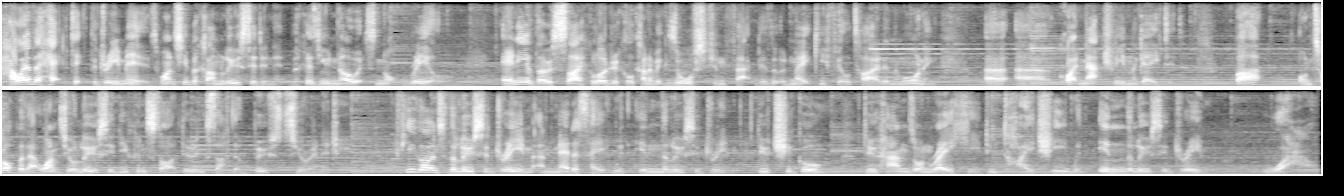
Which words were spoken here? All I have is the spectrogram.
However hectic the dream is, once you become lucid in it, because you know it's not real, any of those psychological kind of exhaustion factors that would make you feel tired in the morning are uh, uh, quite naturally negated. But on top of that, once you're lucid, you can start doing stuff that boosts your energy. If you go into the lucid dream and meditate within the lucid dream, do Qigong, do hands-on Reiki, do Tai Chi within the lucid dream, wow.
